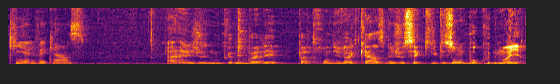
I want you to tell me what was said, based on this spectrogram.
Qui est le V15 ah, je ne connais pas les patrons du VAC 15, mais je sais qu'ils ont beaucoup de moyens.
